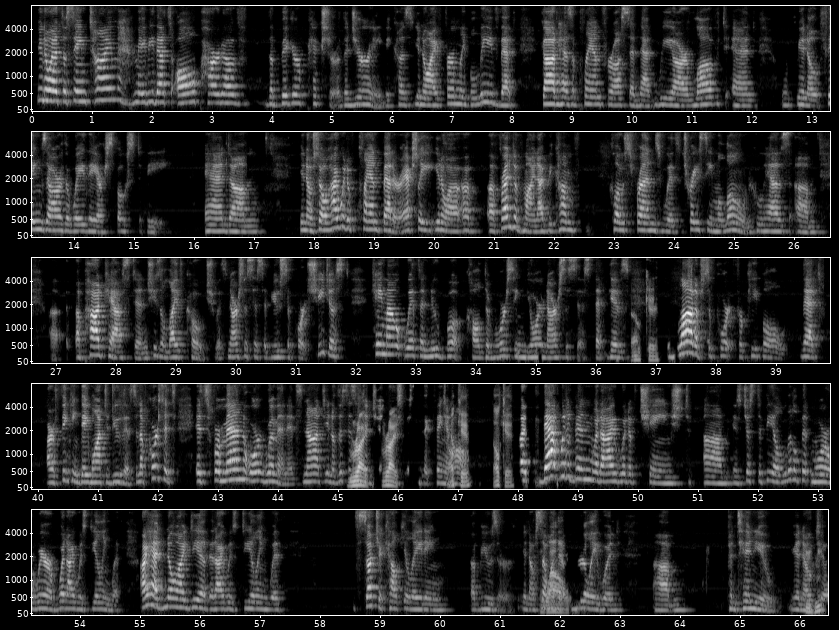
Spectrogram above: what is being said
you know at the same time maybe that's all part of the bigger picture the journey because you know i firmly believe that god has a plan for us and that we are loved and you know things are the way they are supposed to be. And um you know so i would have planned better. Actually you know a, a, a friend of mine i've become close friends with tracy malone who has um, a, a podcast and she's a life coach with narcissist abuse support she just came out with a new book called divorcing your narcissist that gives Okay. a lot of support for people that are thinking they want to do this and of course it's it's for men or women it's not you know this isn't a gender right. specific thing at Okay. all Okay. but that would have been what I would have changed um, is just to be a little bit more aware of what I was dealing with. I had no idea that I was dealing with such a calculating abuser, you know, someone that really would um, continue, you know, Mhm. to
